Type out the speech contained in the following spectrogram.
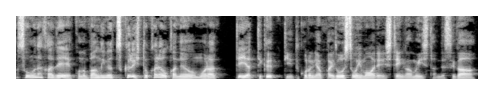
その中で、この番組を作る人からお金をもらってやっていくっていうところにやっぱりどうしても今まで視点が向いてたんですが、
